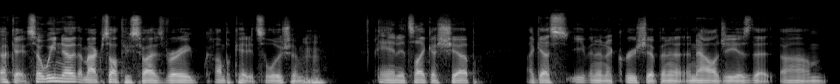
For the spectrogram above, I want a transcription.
Okay, so we know that Microsoft 365 is a very complicated solution, and it's like a ship. I guess even in a cruise ship, an analogy is that um,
